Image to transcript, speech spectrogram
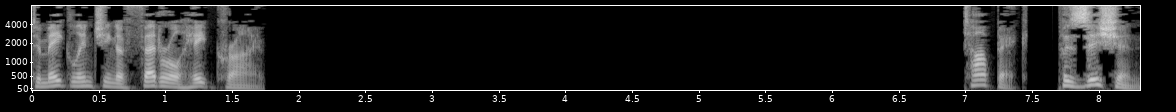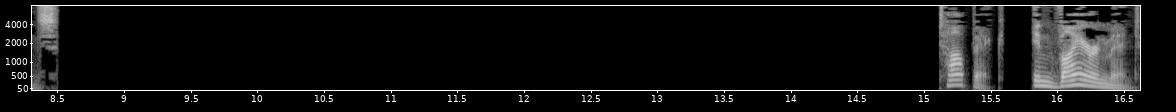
to make lynching a federal hate crime. Positions Environment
